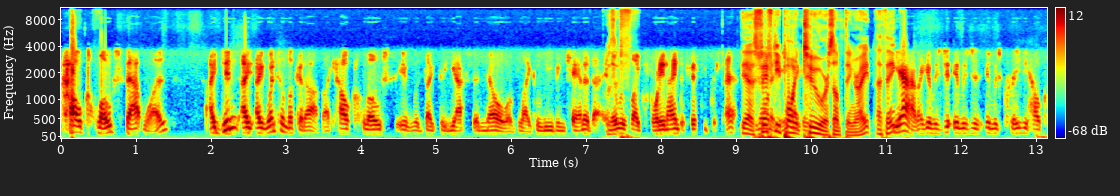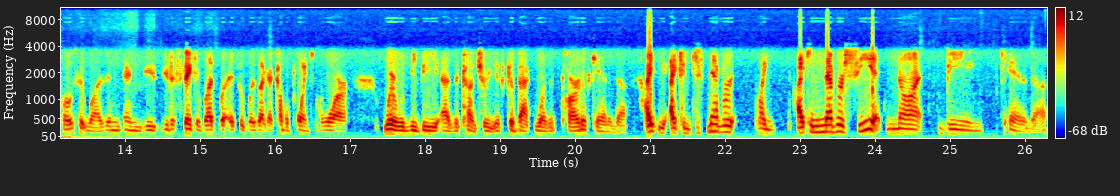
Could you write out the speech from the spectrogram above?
how close that was. I didn't. I, I went to look it up, like how close it was, like the yes and no of like leaving Canada, and was it, it, was like forty nine to fifty percent. Yeah, it's fifty point two or something, right? I think. Yeah, like it was. Just, it was just. It was crazy how close it was, and and you, you just think if if it was like a couple points more, where would we be as a country if Quebec wasn't part of Canada? I I could just never like I can never see it not being Canada.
